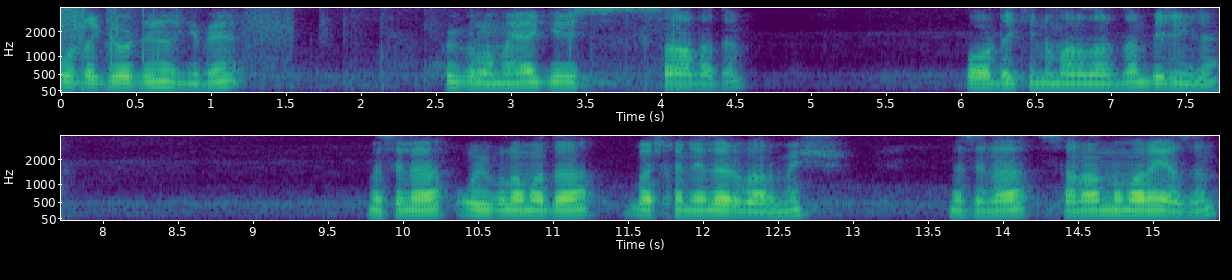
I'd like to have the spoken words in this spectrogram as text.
Burada gördüğünüz gibi uygulamaya giriş sağladım. Oradaki numaralardan biriyle. Mesela uygulamada başka neler varmış? Mesela sanal numara yazın.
